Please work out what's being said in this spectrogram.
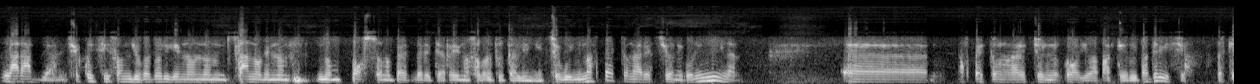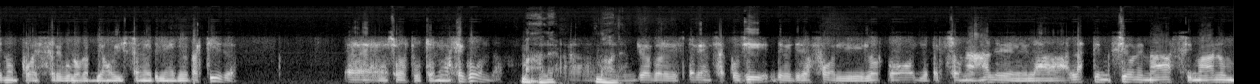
la rabbia. Cioè, questi sono giocatori che non, non sanno che non, non, possono perdere terreno, soprattutto all'inizio. Quindi mi aspetto una reazione con il Milan. Eh, aspetto una reazione d'orgoglio da parte di lui Patrizio, perché non può essere quello che abbiamo visto nelle prime due partite, eh, soprattutto in una seconda. Male, eh, male. Un giocatore di esperienza così deve tirare fuori l'orgoglio personale, la, l'attenzione massima, non,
